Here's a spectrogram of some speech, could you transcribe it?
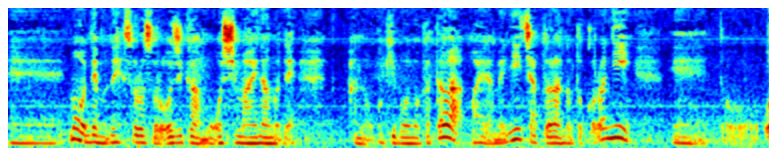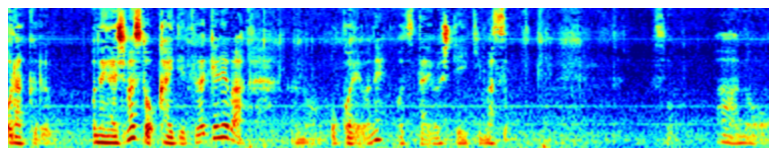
えー、もうでもねそろそろお時間もおしまいなのであのご希望の方はお早めにチャット欄のところに、えーと、オラクルお願いしますと書いていただければあのお声をねお伝えをしていきますそうあの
